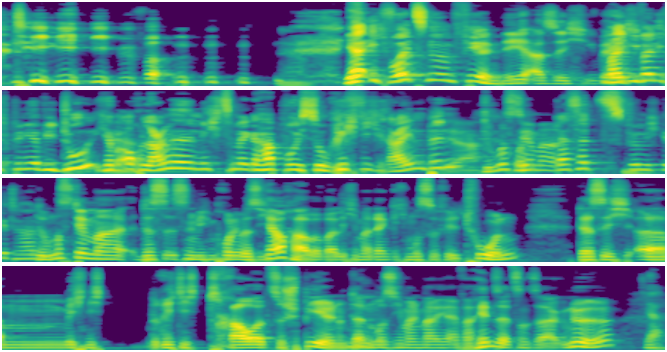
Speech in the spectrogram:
Die Ivan. Ja. Ja, ich wollte es nur empfehlen. Nee, also ich. Weil ich, Ivan, ich bin ja wie du. Ich habe Ja. auch lange nichts mehr gehabt, wo ich so richtig rein bin. Ja. Du musst Und ja mal. das hat es für mich getan. Du musst dir mal, das ist nämlich ein Problem, das ich auch habe, weil ich immer denke, ich muss so viel tun, dass ich ähm, mich nicht richtig traue zu spielen. Und dann Mhm. muss ich manchmal mich einfach hinsetzen und sagen, nö, Ja.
